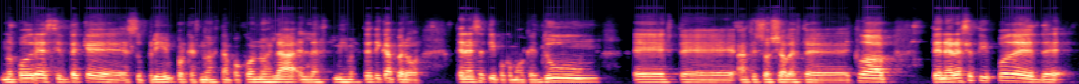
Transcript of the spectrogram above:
no podría decirte que Supreme, porque no, tampoco no es la, la, misma estética, pero tener ese tipo como que Doom, este, Antisocial este Club, tener ese tipo de, de,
